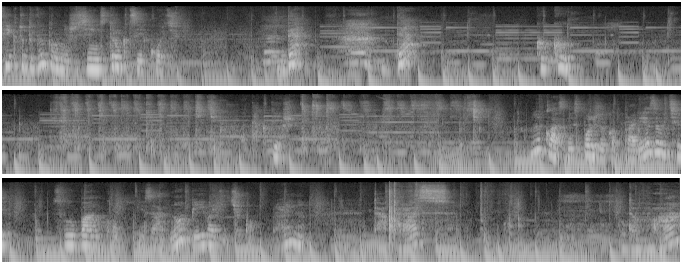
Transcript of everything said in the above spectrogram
фиг тут выполнишь все инструкции, котик. Да? Да? Ку-ку. Пьешь. Ну и классно, использую как прорезыватель свою банку и заодно пей водичку. Правильно? Так, раз, два,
